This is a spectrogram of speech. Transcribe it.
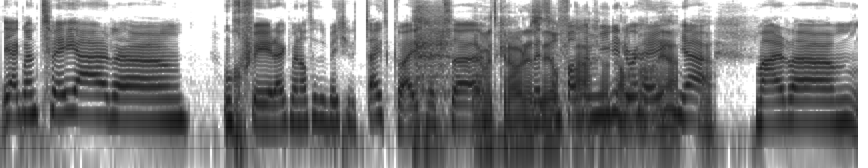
ja, ik ben twee jaar ehm, ongeveer. Ik ben altijd een beetje de tijd kwijt met, eh, Ja, met corona met zo'n pandemie er doorheen, ja. Maar ehm,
